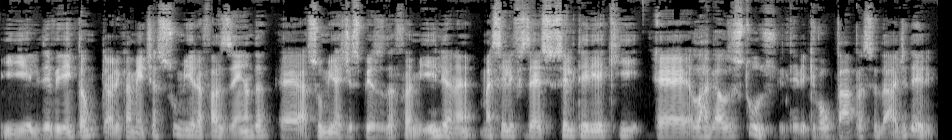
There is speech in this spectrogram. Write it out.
E ele deveria, então, teoricamente, assumir a fazenda, é, assumir as despesas da família, né? Mas se ele fizesse isso, ele teria que é, largar os estudos, ele teria que voltar para a cidade dele.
